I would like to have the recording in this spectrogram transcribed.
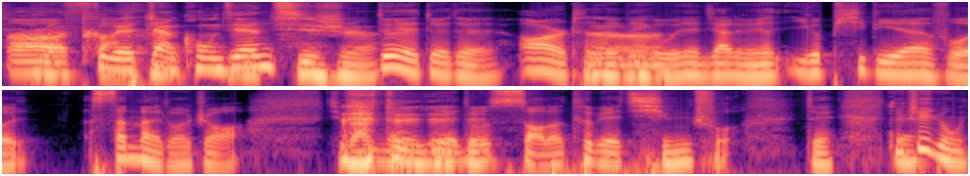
啊，特别占空间，其实，对对对，Art 的那个嗯。文件夹里面一个 PDF，三百多兆，就把 每一页都扫得特别清楚。对，就这种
